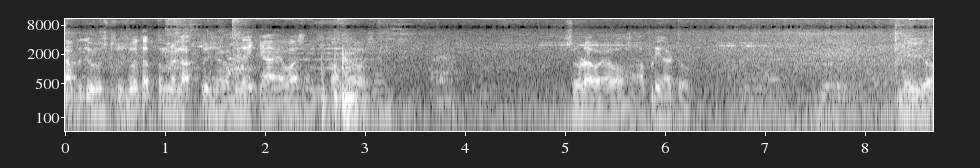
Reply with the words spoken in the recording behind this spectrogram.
આ બધી વસ્તુ જોતા તમને લાગતું છે કે બધા ક્યાં આવ્યા છે શું કામ આવ્યા છે. જોડાવા આવ્યો આપણી હાટો. નેવી હો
